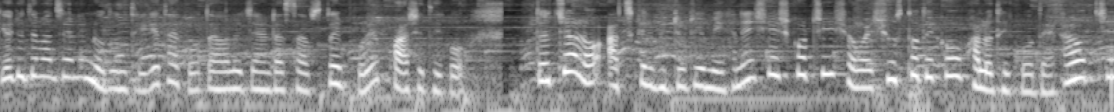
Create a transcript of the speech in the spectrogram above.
কেউ যদি আমার চ্যানেলে নতুন থেকে থাকো, তাহলে চ্যানেলটা সাবস্ক্রাইব করে পাশে থেকো। তো চলো, আজকের ভিডিওটি আমি এখানেই শেষ করছি। সবাই সুস্থ থেকো, ভালো থেকো। দেখা হচ্ছে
